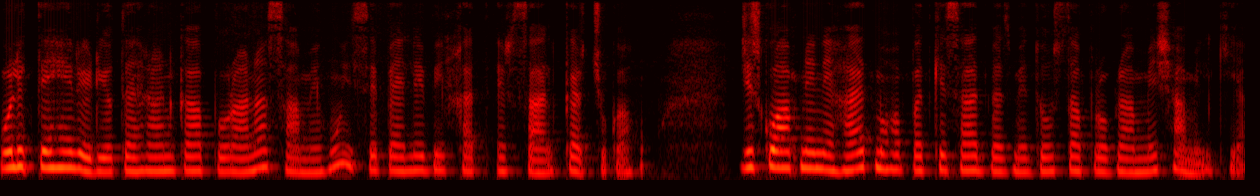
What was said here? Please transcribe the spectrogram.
وہ لکھتے ہیں، ریڈیو تہران کا پرانا سامع ہوں، اس سے پہلے بھی خط ارسال کر چکا ہوں، جس کو آپ نے نہایت محبت کے ساتھ بزم دوستہ پروگرام میں شامل کیا۔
